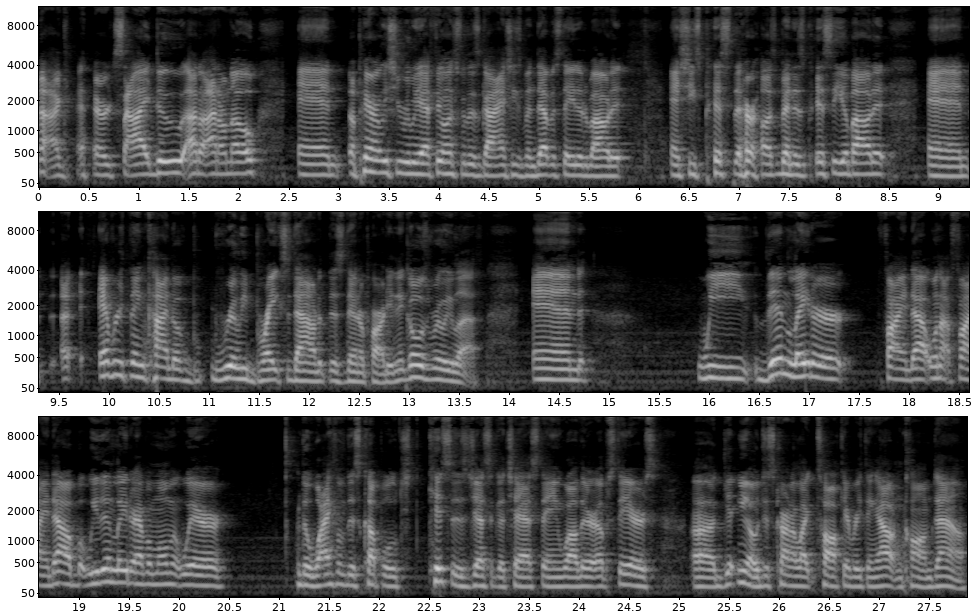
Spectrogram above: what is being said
her side dude. I don't, I don't know. And apparently, she really had feelings for this guy, and she's been devastated about it. And she's pissed that her husband is pissy about it. And uh, everything kind of really breaks down at this dinner party, and it goes really left. And we then later find out well, not find out, but we then later have a moment where the wife of this couple kisses Jessica Chastain while they're upstairs uh, get you know just kind of like talk everything out and calm down.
